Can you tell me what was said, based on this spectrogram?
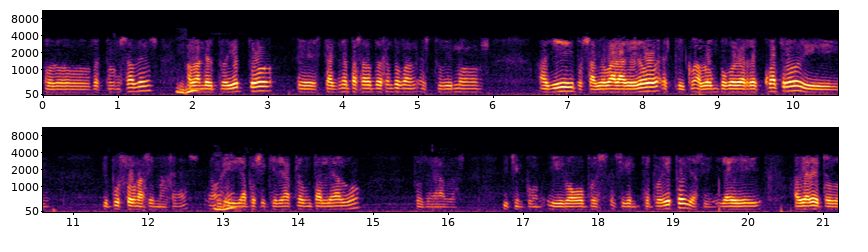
o los responsables, hablan del proyecto. Eh, Este año pasado, por ejemplo, cuando estuvimos allí, pues salió Balagueró, explicó, habló un poco de Red 4 y, y puso unas imágenes. Y ya pues si querías preguntarle algo, pues le hablas. Y chimpum. Y luego pues el siguiente proyecto y así. Y ahí había de todo.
